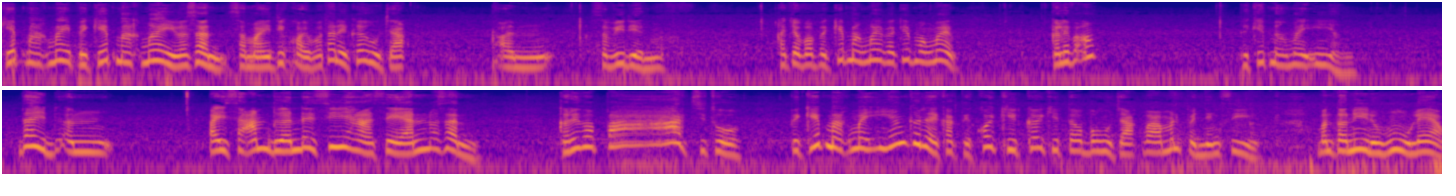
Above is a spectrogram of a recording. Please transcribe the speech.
เก็บหมากไม้ไปเก็บหมากไม้ว่าซั่นสมัยที่ข่อยบ่ทันเคยรู้จัก อันสวีเดนเขาเจะว่าไปเก็บหมากไม้ไปเก็บหมากไม้ก็เลยว่าเอ้าไปเก็บหมากไม้อีหยังได้อันไปสามเดือนได้สี่หาแสนว่าสั่นก็เลยว่าป้าดสิโถไปเก็บหมากไม้อีหยังคือได้คักแต่ค่อยคิดค่อยคิดแต่ว่าบ่ฮู้จักว่ามันเป็นจังซี่ มันตอนนี้หนูฮู้แล้ว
